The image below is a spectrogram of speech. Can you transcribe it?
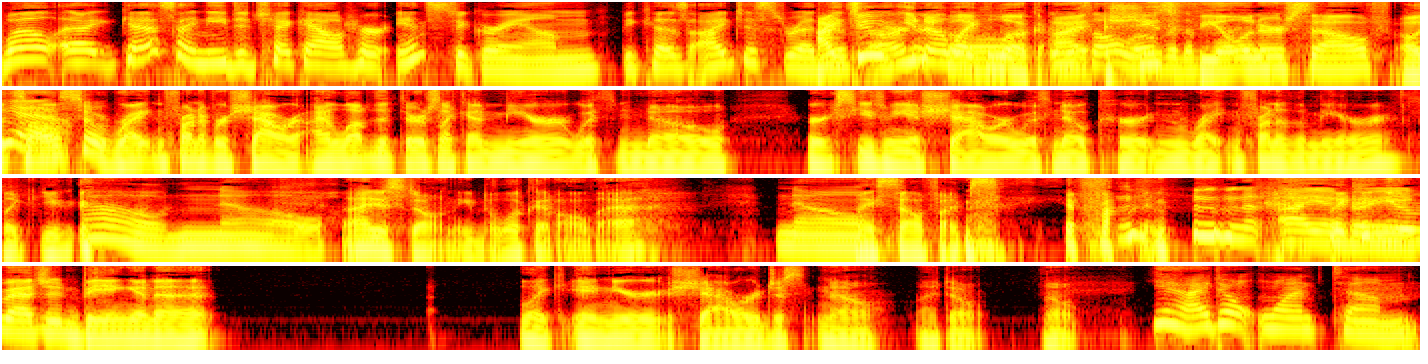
Well, I guess I need to check out her Instagram because I just read. I do, you know, like, look, I, she's feeling place. herself. Oh, it's Yeah. also right in front of her shower. I love that there's like a mirror with no, or excuse me, a shower with no curtain right in front of the mirror. Like you, Oh no, I just don't need to look at all that no. myself. I'm saying, I agree. like, can you imagine being in a, like in your shower? Just no, I don't. No, Yeah, I don't want um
